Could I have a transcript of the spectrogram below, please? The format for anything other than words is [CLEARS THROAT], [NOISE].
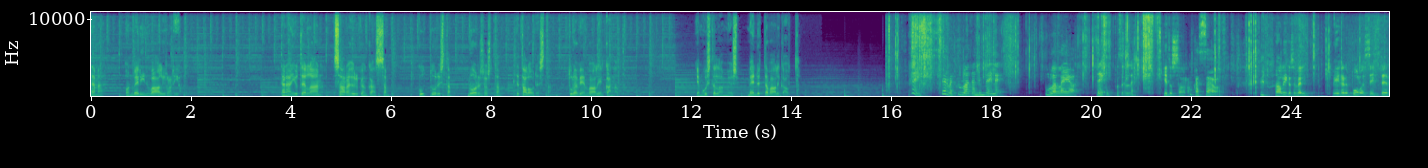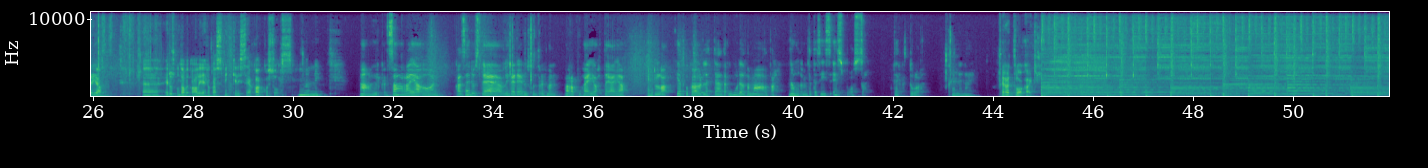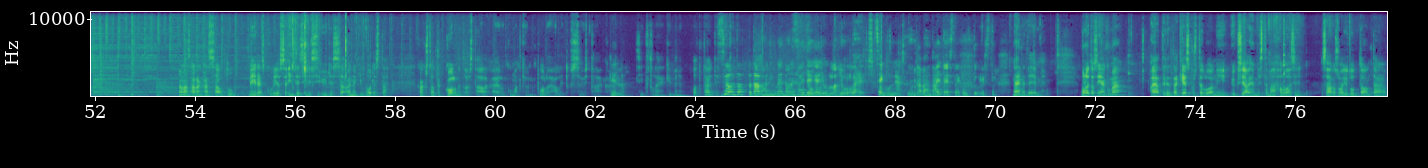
Tämä on Velin vaaliradio. Tänään jutellaan Saara Hyrkön kanssa kulttuurista, nuorisosta ja taloudesta tulevien vaalien kannalta. Ja muistellaan myös mennyttä vaalikautta. Hei, tervetuloa tänne meille pullalle ja teekupposelle. Kiitos Saara. Kuka sä oot? Mä oon Liikasen veli, vihreiden puoluesihteeri ja eduskuntavaaliehdokas Mikkelissä ja Kaakkois-Suomessa. No niin. Mä oon Hyrkän Saara ja oon kansanedustaja ja vihreiden eduskuntaryhmän varapuheenjohtaja ja ehdolla jatkokaudelle täältä Uudelta maalta. Nauhoitamme tätä siis Espoossa. Tervetuloa tänne näin. Tervetuloa kaikille. Me ollaan Saaran kanssa oltu vihreiskuviossa intensiivisesti yhdessä ainakin vuodesta 2013 alkaen, jolloin kummatkin olimme puoluehallituksessa yhtä aikaa. Kyllä. Siitä tulee kymmenen vuotta täyteen. Se on totta. Tämä on vähän niin kuin meidän tällainen taiteilijajuhla. Juhla lähetys. Sen kunniaksi puhutaan vähän taiteesta ja kulttuurista. Näin me teemme. Mulla oli tosiaan, kun mä ajattelin tätä keskustelua, niin yksi aihe, mistä mä haluaisin saada sua jututtaa, on tämä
